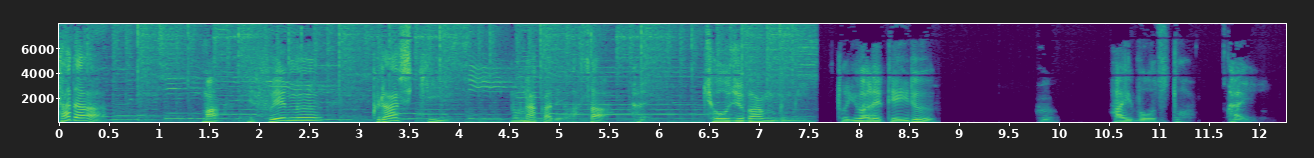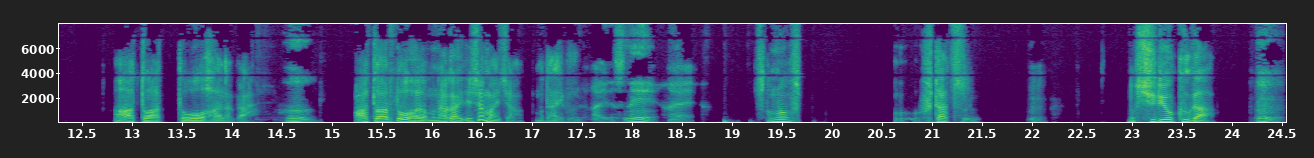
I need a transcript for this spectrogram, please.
ただ、まあ、FM 倉敷の中ではさ、はい。長寿番組と言われている、うんハイボーズと、はい。アートアット大原が、うん。アートアット大原も長いでしょ、舞ちゃん。もうだいぶ。長いですね。はい。そのふ二つうんの主力がうん。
